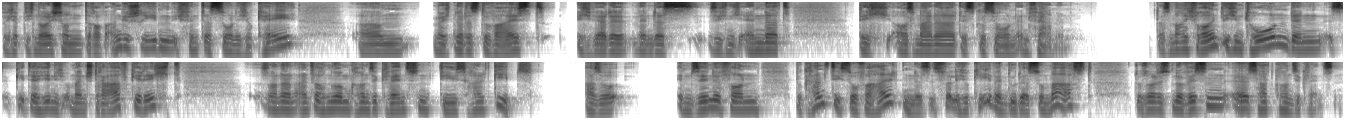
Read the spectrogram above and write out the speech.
ich habe dich neulich schon darauf angeschrieben, ich finde das so nicht okay, ähm, möchte nur, dass du weißt, ich werde, wenn das sich nicht ändert, dich aus meiner Diskussion entfernen. Das mache ich freundlich im Ton, denn es geht ja hier nicht um ein Strafgericht, sondern einfach nur um Konsequenzen, die es halt gibt. Also im Sinne von, du kannst dich so verhalten, das ist völlig okay, wenn du das so machst, du solltest nur wissen, es hat Konsequenzen.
